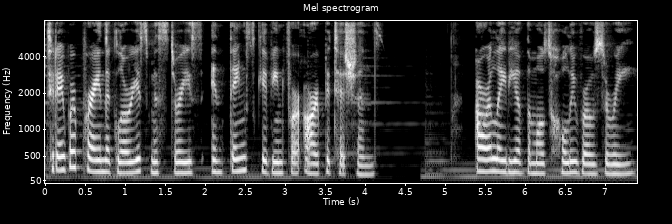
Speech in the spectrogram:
Today we're praying the glorious mysteries in thanksgiving for our petitions. Our Lady of the Most Holy Rosary,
